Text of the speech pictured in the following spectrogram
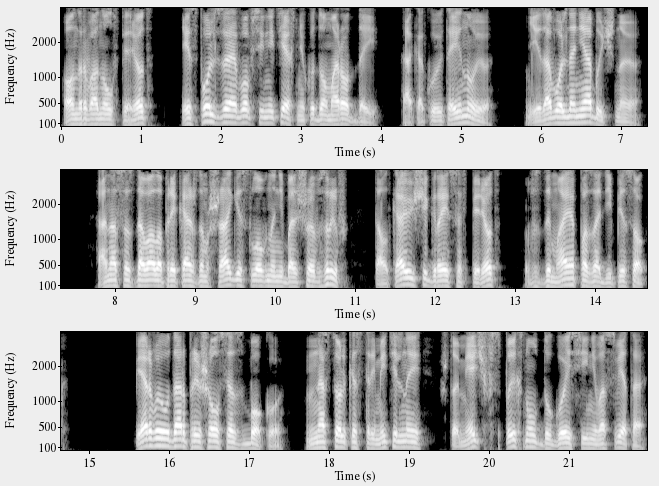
Он рванул вперед, используя вовсе не технику дома Роддой, а какую-то иную, и довольно необычную. Она создавала при каждом шаге словно небольшой взрыв, толкающий Грейса вперед, вздымая позади песок. Первый удар пришелся сбоку, настолько стремительный, что меч вспыхнул дугой синего света,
